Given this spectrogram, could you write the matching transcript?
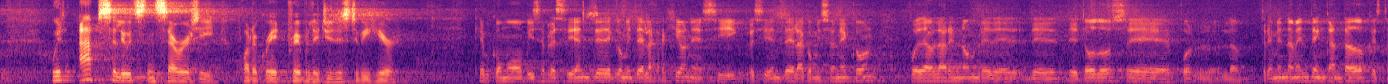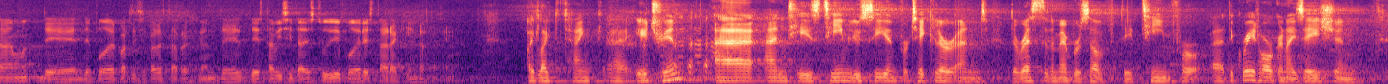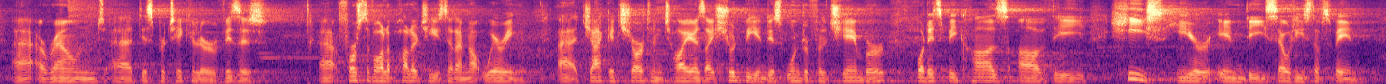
with absolute sincerity, what a great privilege it is to be here. que como vicepresidente del Comité de las Regiones y presidente de la Comisión ECON puede hablar en nombre de, de, de todos eh, por lo tremendamente encantados que estamos de, de poder participar esta, región, de, esta visita de estudio y poder estar aquí en Cartagena. I'd like to thank uh, Adrian uh, and his team, Lucy in particular, and the rest of the members of the team for uh, the great organisation uh, around uh, this particular visit. Uh, first of all, apologies that I'm not wearing jacket, shirt, and tie as I should be in this wonderful chamber, but it's because of the heat here in the southeast of Spain.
